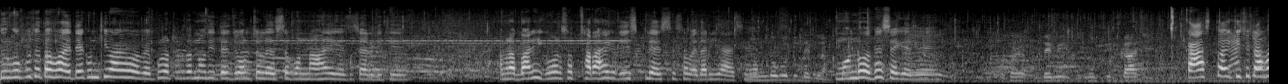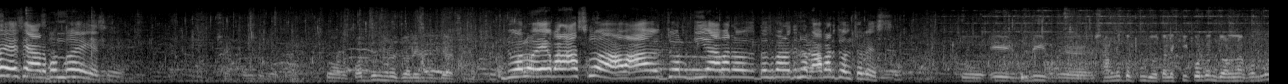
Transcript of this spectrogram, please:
দুর্গাপুজো তো হয় দেখুন কীভাবে হবে। পুরোটা তো নদীতে জল চলে এসছে বন্যা হয়ে গেছে চারিদিকে। আমরা বাড়ি ঘর সব ছাড়া হয়ে গেছে স্কুলে এসছে সবাই দাঁড়িয়ে আছে। মণ্ডপও তো দেখলাম। মণ্ডপ ভেসে গেছে। ওখানে দেবী মূর্তির কাজ? কাজ তো কিছুটা হয়েছে আর বন্ধ হয়ে গেছে। কতদিন ধরে জলের মধ্যে আছে জল একবার আসলো জল গিয়ে আবার দশ বারো দিন হলো আবার জল চলে এসছে। তো এই যদি সামনে তো পুজো তাহলে কি করবেন? জল না করলে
